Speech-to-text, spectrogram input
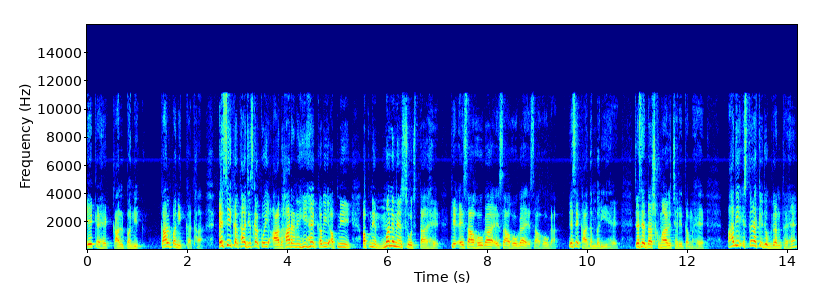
एक है काल्पनिक काल्पनिक कथा। ऐसी कथा जिसका कोई आधार नहीं है, कवि अपनी, अपने मन में सोचता है कि ऐसा होगा ऐसा होगा ऐसा होगा। जैसे कादंबरी है, जैसे दश कुमार चरितम है, आदि इस तरह के जो ग्रंथ हैं,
